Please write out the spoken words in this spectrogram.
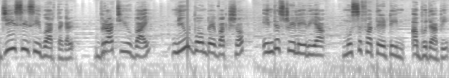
ജി സി സി വാർത്തകൾ brought you by New Bombay workshop industrial area Musaffah thirteen Abu Dhabi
